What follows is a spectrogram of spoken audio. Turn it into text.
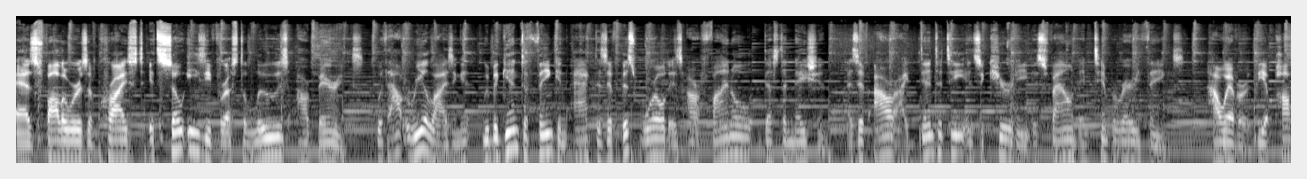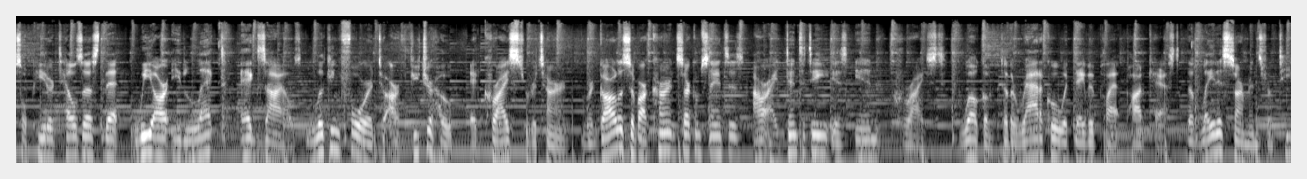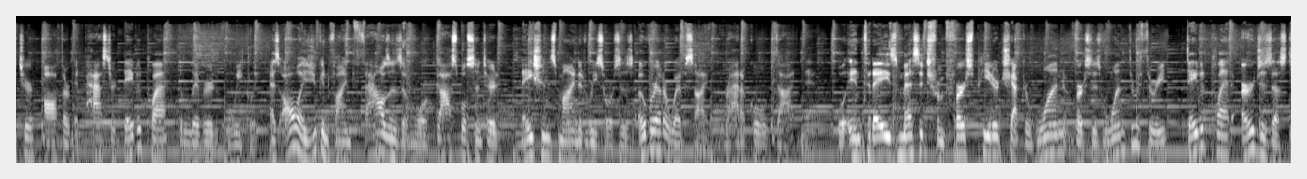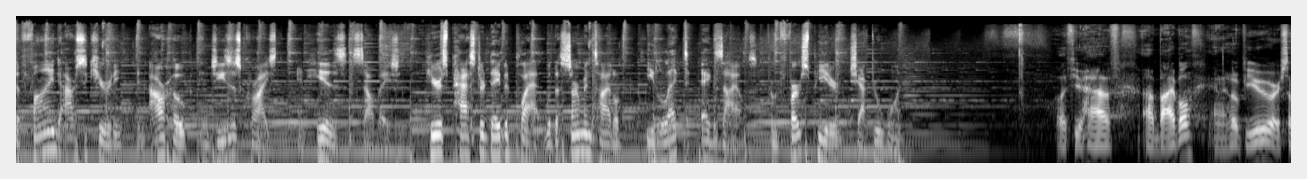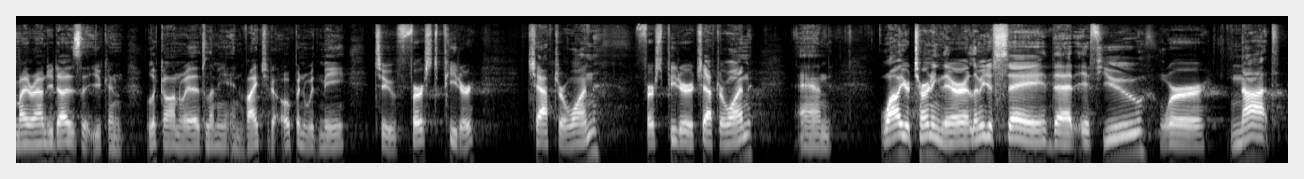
As followers of Christ, it's so easy for us to lose our bearings. Without realizing it, we begin to think and act as if this world is our final destination, as if our identity and security is found in temporary things. However, the Apostle Peter tells us that we are elect exiles looking forward to our future hope at Christ's return. Regardless of our current circumstances, our identity is in Christ. Welcome to the Radical with David Platt podcast, the latest sermons from teacher, author, and pastor David Platt delivered weekly. As always, you can find thousands of more gospel centered, nations minded resources over at our website, radical.net. Well, in today's message from 1 Peter chapter 1 verses 1 through 3, David Platt urges us to find our security and our hope in Jesus Christ and his salvation. Here's Pastor David Platt with a sermon titled Elect Exiles from 1 Peter chapter 1. Well, if you have a Bible, and I hope you or somebody around you does that you can look on with, let me invite you to open with me to 1 Peter chapter 1, 1 Peter chapter 1. And while you're turning there, let me just say that if you were not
